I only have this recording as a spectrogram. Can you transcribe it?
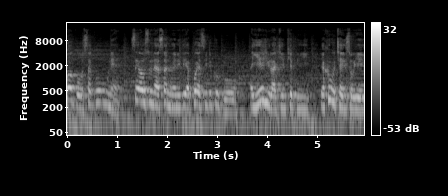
ပုဂ္ဂိုလ်19ဦးနဲ့စစ်အုပ်စုနဲ့ဆက်နွယ်နေသည့်အဖွဲ့အစည်းတစ်ခုကိုအရေးယူလိုက်ခြင်းဖြစ်ပြီးယခုအချိန်ဆိုရင်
